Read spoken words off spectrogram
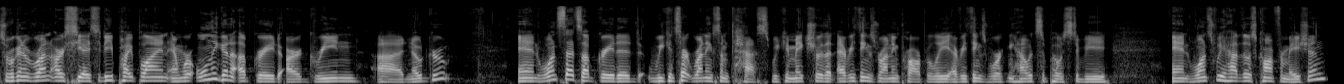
So we're going to run our CI/CD pipeline, and we're only going to upgrade our green uh, node group. And once that's upgraded, we can start running some tests. We can make sure that everything's running properly, everything's working how it's supposed to be. And once we have those confirmation,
